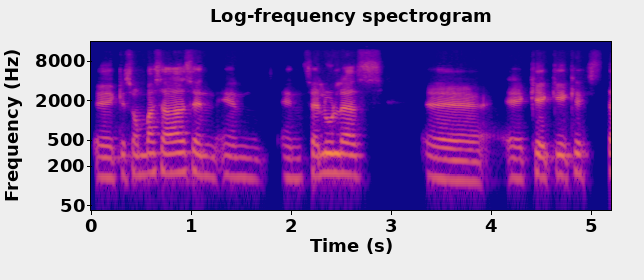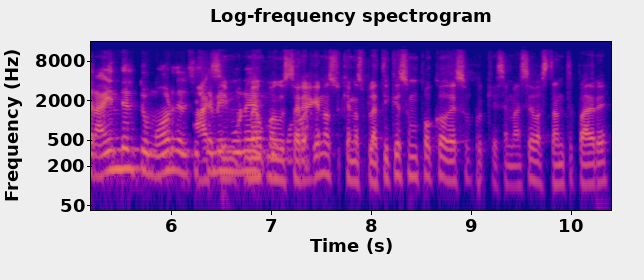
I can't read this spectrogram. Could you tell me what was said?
que son basadas en, en, en células eh, eh, que, que, extraen del tumor, del ah, sistema inmune. Me, gustaría que nos, que nos platiques un poco de eso porque se me hace bastante padre.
